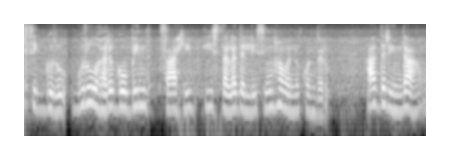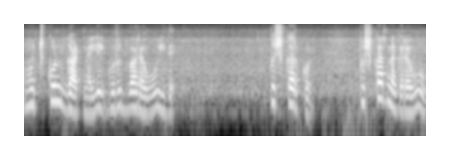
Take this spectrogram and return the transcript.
ಸಿಖ್ ಗುರು, ಗುರು ಹರಗೋಬಿಂದ್ ಸಾಹಿಬ್ ಈ ಸ್ಥಳದಲ್ಲಿ ಸಿಂಹವನ್ನು ಕೊಂದರು. ಆದ್ದರಿಂದ ಮುಚ್ಕುಂಡ್ ಘಾಟ್ನಲ್ಲಿ ಗುರುದ್ವಾರವೂ ಇದೆ. ಪುಷ್ಕರ್ ಕುಂಡ್ ಪುಷ್ಕರ್ ನಗರವು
